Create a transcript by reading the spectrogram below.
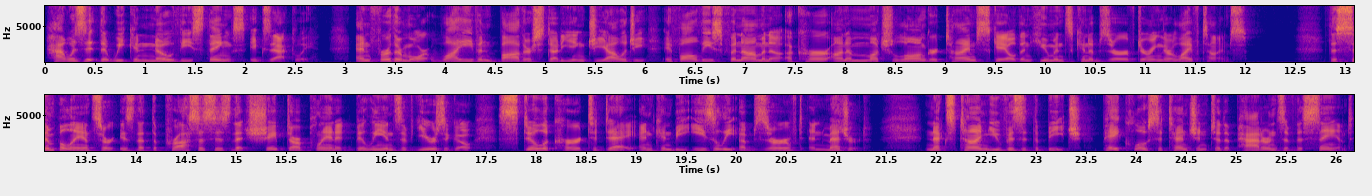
How is it that we can know these things exactly? And furthermore, why even bother studying geology if all these phenomena occur on a much longer time scale than humans can observe during their lifetimes? The simple answer is that the processes that shaped our planet billions of years ago still occur today and can be easily observed and measured. Next time you visit the beach, pay close attention to the patterns of the sand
